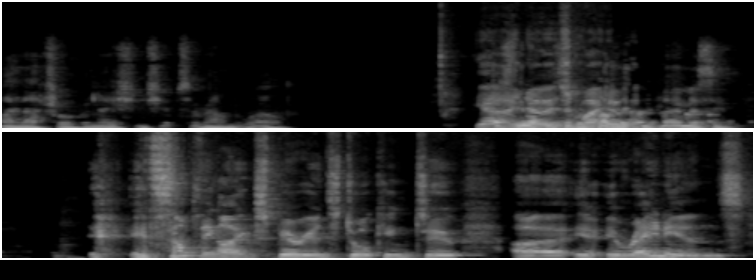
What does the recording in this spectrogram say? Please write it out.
bilateral relationships around the world. Yeah, I know it's quite a, diplomacy. It's something I experienced talking to uh, Iranians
